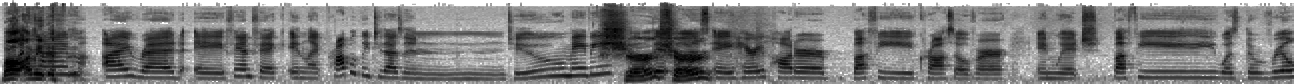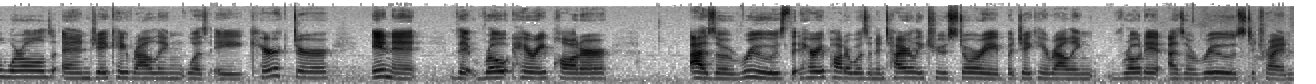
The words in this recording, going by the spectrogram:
Well, One I mean, time if, I read a fanfic in like probably 2002, maybe. Sure, it sure. was a Harry Potter Buffy crossover in which Buffy was the real world and J.K. Rowling was a character in it that wrote Harry Potter as a ruse that Harry Potter was an entirely true story, but J.K. Rowling wrote it as a ruse to try and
